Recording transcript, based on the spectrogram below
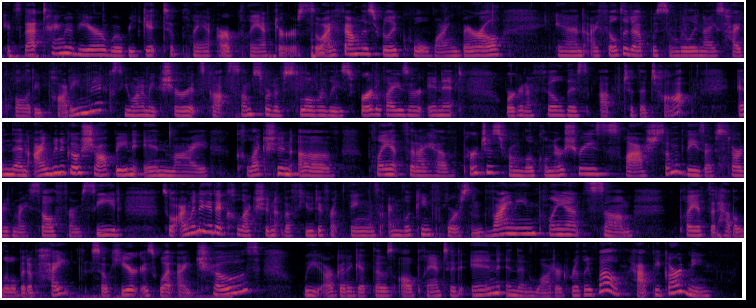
it's that time of year where we get to plant our planters. So I found this really cool wine barrel and I filled it up with some really nice high quality potting mix. You wanna make sure it's got some sort of slow release fertilizer in it. We're gonna fill this up to the top and then I'm gonna go shopping in my collection of plants that I have purchased from local nurseries slash some of these I've started myself from seed. So I'm gonna get a collection of a few different things. I'm looking for some vining plants, some plants that have a little bit of height. So here is what I chose. We are gonna get those all planted in and then watered really well. Happy gardening.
